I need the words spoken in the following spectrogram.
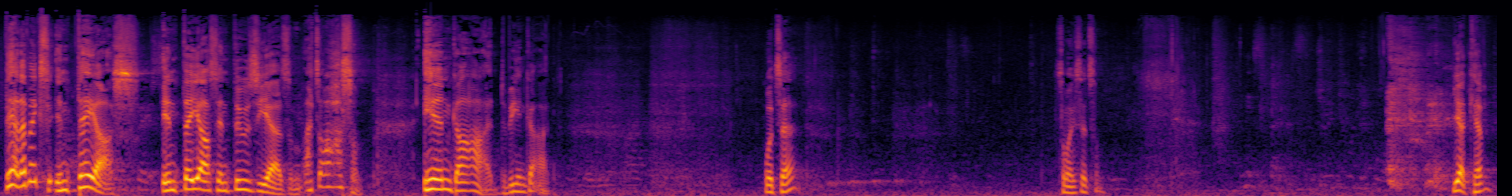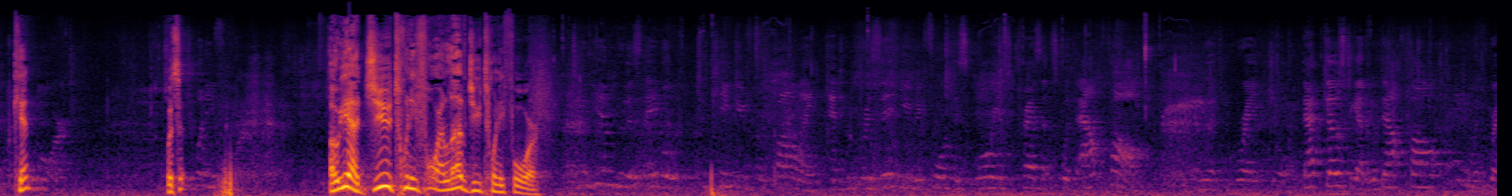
Yeah, that makes it in theos. In theos enthusiasm. That's awesome. In God, to be in God. What's that? Somebody said something? Yeah, Kevin? Ken? What's it? Oh, yeah, Jude 24. I love Jude 24.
